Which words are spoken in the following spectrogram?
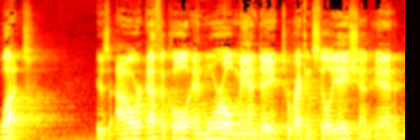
What is our ethical and moral mandate to reconciliation in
